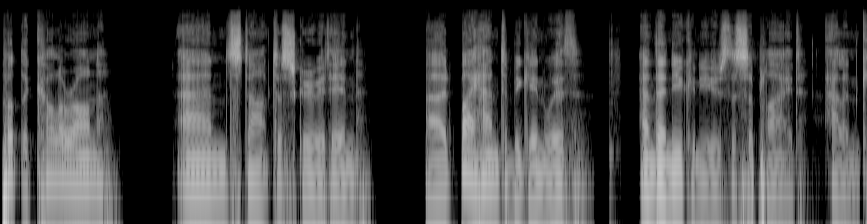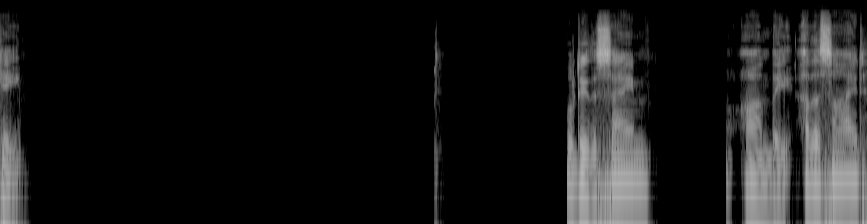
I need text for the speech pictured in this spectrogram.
put the collar on and start to screw it in uh, by hand to begin with and then you can use the supplied Allen key. We'll do the same on the other side.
